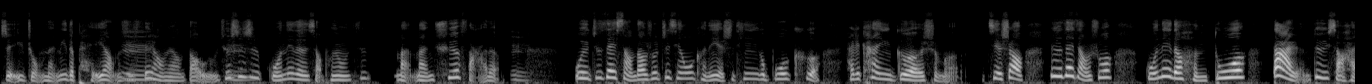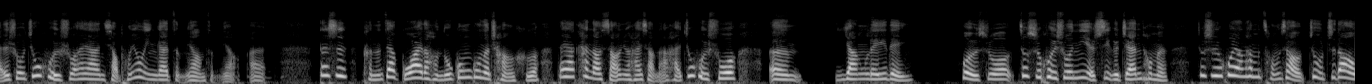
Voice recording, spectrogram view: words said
这一种能力的培养的是非常非常到位。我觉得这是国内的小朋友就蛮蛮缺乏的。嗯。我也就在想到说，之前我可能也是听一个播客，还是看一个什么介绍，就是在讲说，国内的很多大人对于小孩的时候就会说，哎呀，小朋友应该怎么样怎么样，哎，但是可能在国外的很多公共的场合，大家看到小女孩、小男孩就会说，嗯，young lady，或者说就是会说你也是一个 gentleman，就是会让他们从小就知道，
